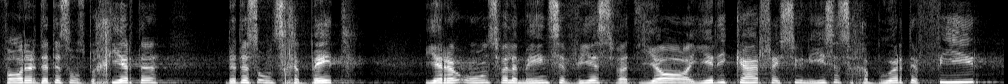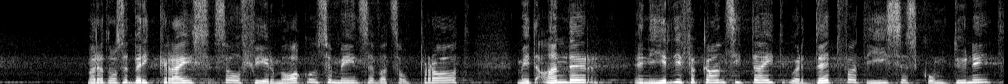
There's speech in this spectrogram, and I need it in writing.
Vader, dit is ons begeerte. Dit is ons gebed. Here, ons wil mense wees wat ja, hierdie Kersseisoen Jesus se geboorte vier, maar dat ons dit by die kruis sal vier. Maak ons se mense wat sal praat met ander in hierdie vakansietyd oor dit wat Jesus kom doen het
